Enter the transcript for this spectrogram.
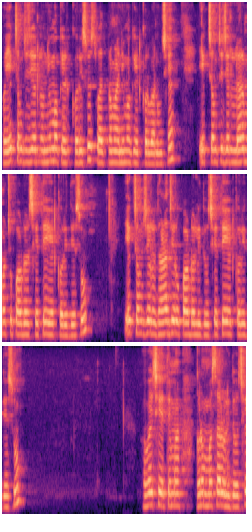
હવે એક ચમચી જેટલું નિમક એડ કરીશું, સ્વાદ પ્રમાણે નિમક એડ કરવાનું છે. એક ચમચી જેટલું લાલ મરચું પાવડર છે તે એડ કરી દઈશું એક ચમચી જેટલું ધાણા જીરું પાવડર લીધું છે તે એડ કરી દઈશું હવે છે તેમાં ગરમ મસાલો લીધો છે.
